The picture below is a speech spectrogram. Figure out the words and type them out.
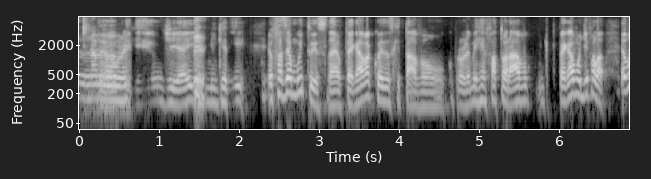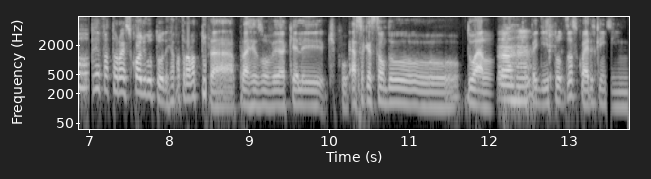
Na então, mão, eu né? peguei um dia e migrei. Eu fazia muito isso, né? Eu pegava coisas que estavam com problema e refatorava. Tipo, pegava um dia e falava, eu vou refatorar esse código todo, e refatorava tudo pra, pra resolver aquele. Tipo, essa questão do, do Elo. Uhum. Eu peguei todas as queries que em,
